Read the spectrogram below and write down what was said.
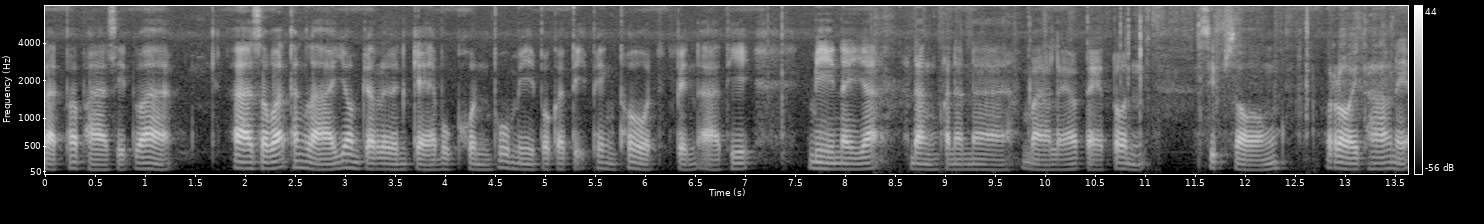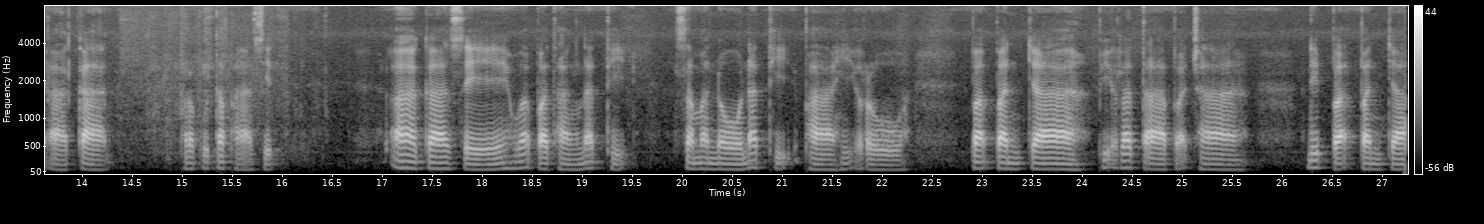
ตรัสพระภาสิทธว่า อาสวะทั้งหลายย่อมเจริญแก่บุคคลผู้มีปกติเพ่งโทษเป็นอาทิ มีนัยยะดังพรรณนามาแล้วแต่ต้น 12. รอยเท้าในอากาศ พระพุทธภาษิต อากาเสวะปะทังนัตถิ สมโนนัตถิพาหิโร ปะปัญจาพิรตาปชา นิปะปัญจา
